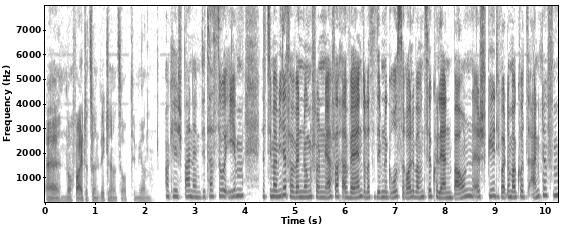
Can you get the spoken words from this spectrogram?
äh, noch weiterzuentwickeln und zu optimieren. Okay, spannend. Jetzt hast du eben das Thema Wiederverwendung schon mehrfach erwähnt und dass es eben eine große Rolle beim zirkulären Bauen äh, spielt. Ich wollte noch mal kurz anknüpfen.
